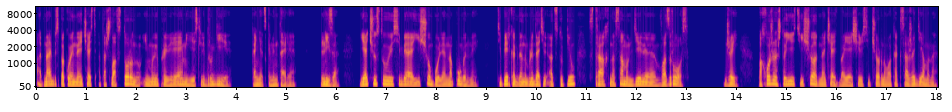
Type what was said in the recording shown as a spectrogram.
Одна беспокойная часть отошла в сторону, и мы проверяем, есть ли другие. Конец комментария. Лиза. Я чувствую себя еще более напуганной. Теперь, когда наблюдатель отступил, страх на самом деле возрос. Джей. Похоже, что есть еще одна часть, боящаяся черного как сажа демона.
